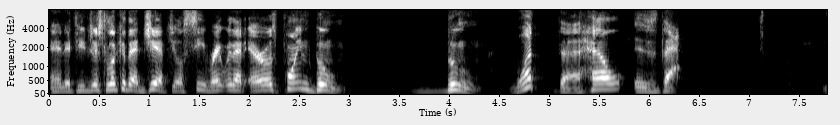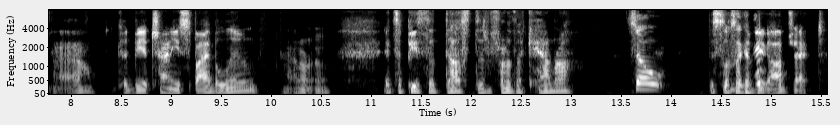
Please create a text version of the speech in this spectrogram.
And if you just look at that GIF, you'll see right where that arrow's pointing, boom, boom. What the hell is that? Oh, could be a Chinese spy balloon. I don't know. It's a piece of dust in front of the camera. So This looks like a big object.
